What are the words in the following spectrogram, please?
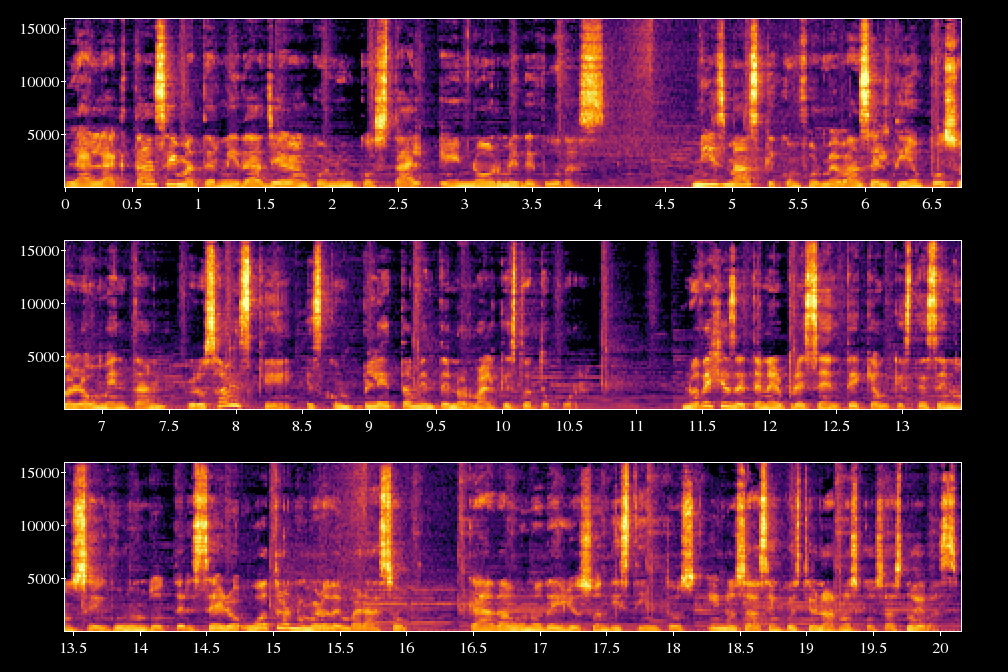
La lactancia y maternidad llegan con un costal enorme de dudas mismas que conforme avanza el tiempo solo aumentan, pero sabes qué, es completamente normal que esto te ocurra. No dejes de tener presente que aunque estés en un segundo, tercero u otro número de embarazo, cada uno de ellos son distintos y nos hacen cuestionarnos cosas nuevas.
